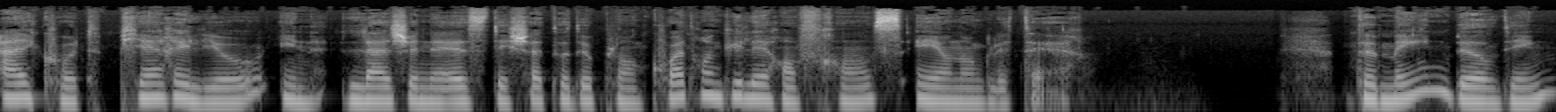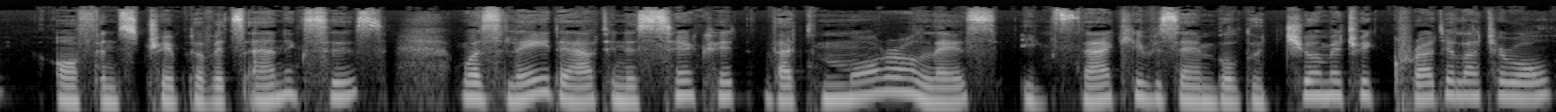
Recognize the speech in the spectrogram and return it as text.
I quote Pierre Héliot in La Genèse des châteaux de plan quadrangulaires en France et en Angleterre. The main building, often stripped of its annexes, was laid out in a circuit that more or less exactly resembled a geometric quadrilateral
